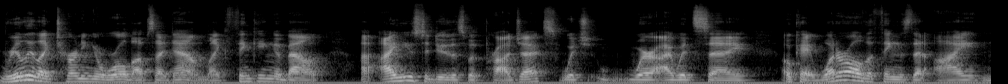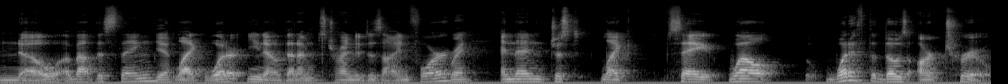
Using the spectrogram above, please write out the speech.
really like turning your world upside down like thinking about I, used to do this with projects which where I would say okay what are all the things that I know about this thing Yeah. like what are you know that I'm trying to design for Right. and then just like say well what if the, those aren't true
